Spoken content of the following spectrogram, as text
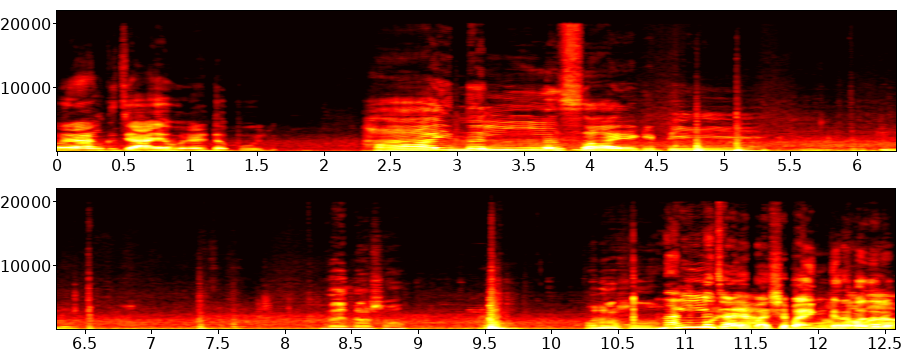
ഒരാൾക്ക് ചായ വേണ്ട പോലും. ഹായ് നല്ല ചായ കിട്ടി. ഇത് എന്റെ വർഷം ഒരു വർഷം നല്ല ചായ പക്ഷെ ഭയങ്കര മധുരം.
